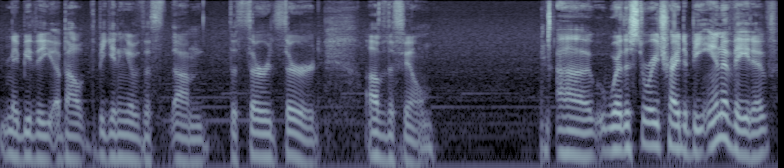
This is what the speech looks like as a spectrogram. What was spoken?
maybe the about the beginning of the th- um, the third third of the film, uh, where the story tried to be innovative.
